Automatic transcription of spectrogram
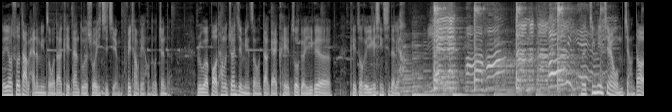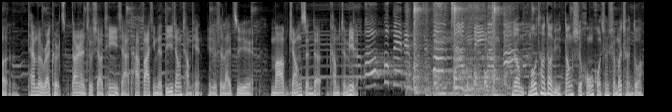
那要说大牌的名字，我大概可以单独的说一期节目，非常非常多，真的。如果要报他们专辑名字，我大概可以做个一个，可以做个一个星期的量。那今天既然我们讲到 Tamla Records，当然就是要听一下他发行的第一张唱片，也就是来自于。Marv Johnson 的《Come to Me》了。那 Motown 到底当时红火成什么程度啊？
